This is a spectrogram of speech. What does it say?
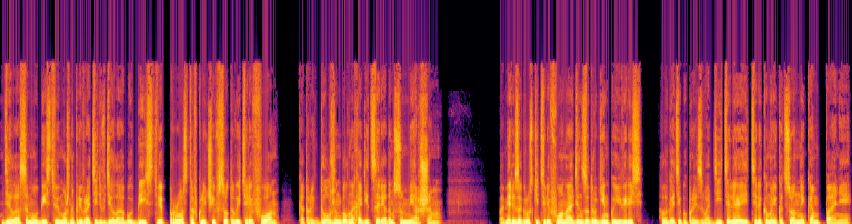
Дело о самоубийстве можно превратить в дело об убийстве, просто включив сотовый телефон, который должен был находиться рядом с умершим. По мере загрузки телефона один за другим появились логотипы производителя и телекоммуникационной компании.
